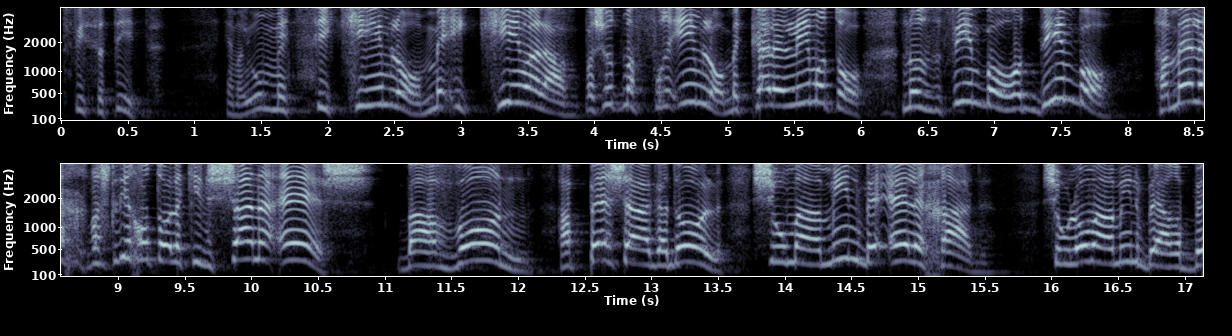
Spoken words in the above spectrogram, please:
תפיסתית, הם היו מציקים לו, מעיקים עליו, פשוט מפריעים לו, מקללים אותו, נוזפים בו, הודים בו. המלך משליך אותו לכבשן האש, בעוון, הפשע הגדול, שהוא מאמין באל אחד, שהוא לא מאמין בהרבה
